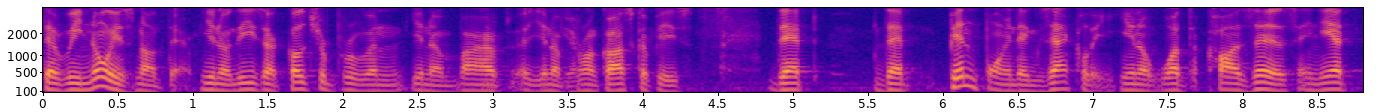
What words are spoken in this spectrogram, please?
that we know is not there. You know, these are culture-proven, you know, bio, uh, you know, Yep. bronchoscopies that that pinpoint exactly, you know, what the cause is, and yet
